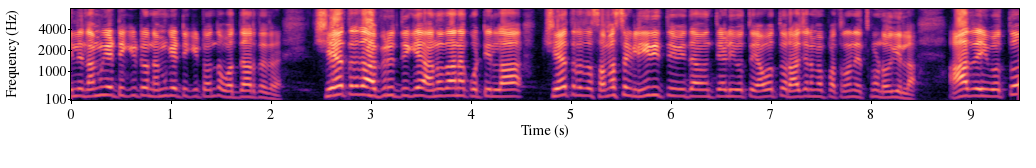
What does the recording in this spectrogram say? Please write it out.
ಇಲ್ಲಿ ನಮಗೆ ಟಿಕೆಟು ನಮಗೆ ಟಿಕೆಟು ಅಂತ ಒದ್ದಾಡ್ತಾ ಇದ್ದಾರೆ. ಕ್ಷೇತ್ರದ ಅಭಿವೃದ್ಧಿಗೆ ಅನುದಾನ ಕೊಟ್ಟಿಲ್ಲ, ಕ್ಷೇತ್ರದ ಸಮಸ್ಯೆಗಳು ಈ ರೀತಿ ಇದಾವೆ ಅಂತೇಳಿ ಇವತ್ತು ಯಾವತ್ತೂ ರಾಜೀನಾಮೆ ಪತ್ರನ ಎತ್ಕೊಂಡು ಹೋಗಿಲ್ಲ. ಆದರೆ ಇವತ್ತು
